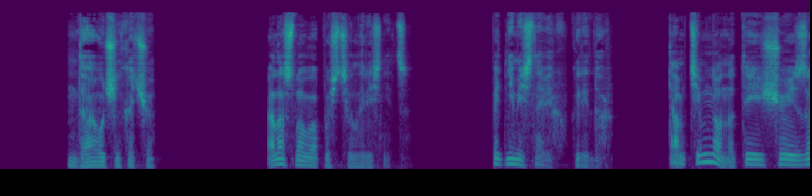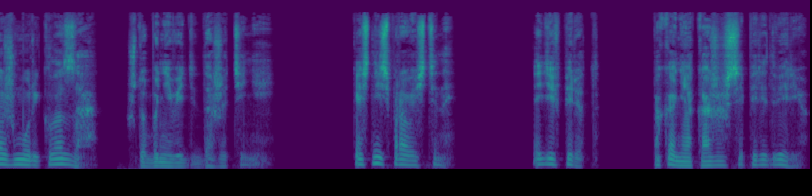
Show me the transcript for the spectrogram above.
— Да, очень хочу. Она снова опустила ресницы. — Поднимись наверх, в коридор. Там темно, но ты еще и зажмури глаза, чтобы не видеть даже теней. Коснись правой стены. Иди вперед, пока не окажешься перед дверью.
